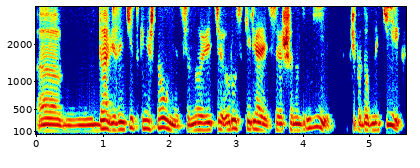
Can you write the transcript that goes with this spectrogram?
Э, да, византийцы, конечно, умницы, но ведь русские реалии совершенно другие. Преподобный Кирик,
